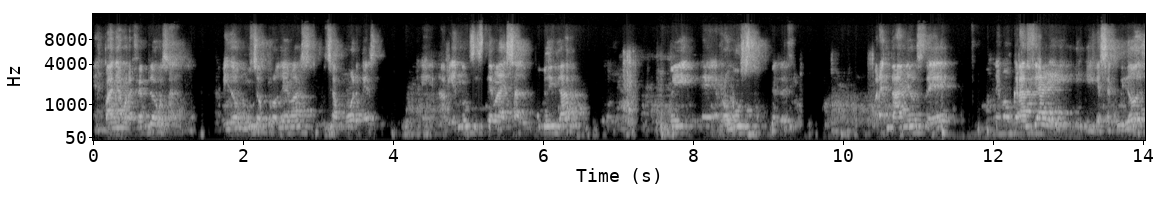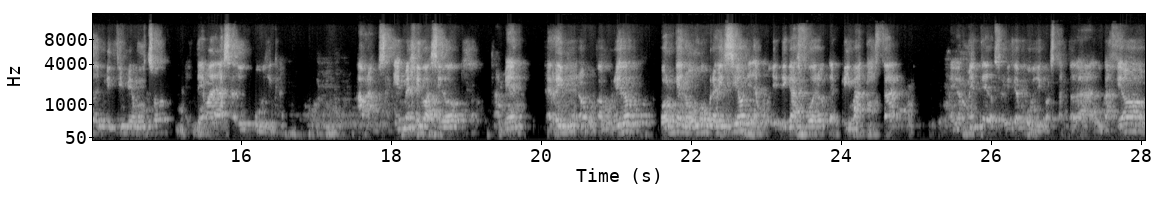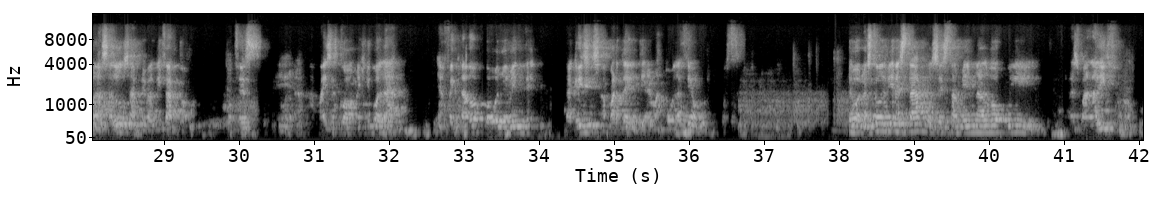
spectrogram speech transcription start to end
En España, por ejemplo, pues ha, habido muchos problemas, muchas muertes, eh, habiendo un sistema de salud pública muy eh, robusto, es decir, 40 años de democracia y, y, que se cuidó desde el principio mucho el tema de la salud pública. Ahora, pues aquí en México ha sido también terrible, ¿no? Lo que ha ocurrido porque no hubo previsión y las políticas fueron de privatizar mayormente los servicios públicos, tanto la educación como la salud, o sea, privatizar todo. Entonces, eh, a países como México le ha, afectado doblemente la crisis, aparte de que tiene más población. Pues. Bueno, esto del bienestar pues, es también algo muy resbaladizo.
